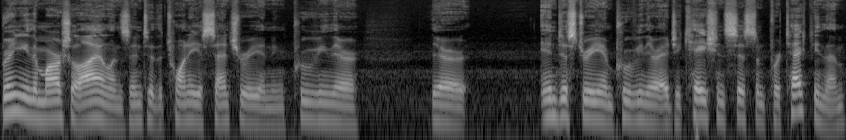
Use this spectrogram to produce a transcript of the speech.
bringing the Marshall Islands into the 20th century and improving their their industry, improving their education system, protecting them,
